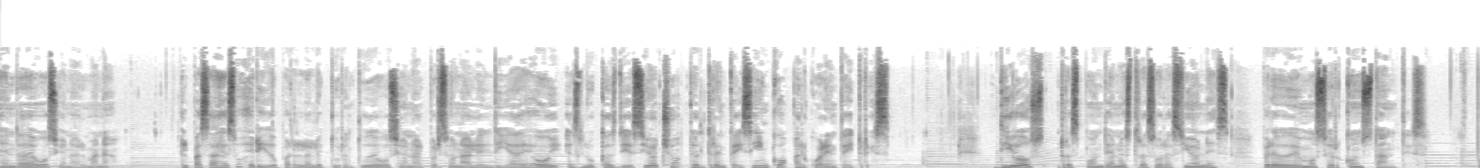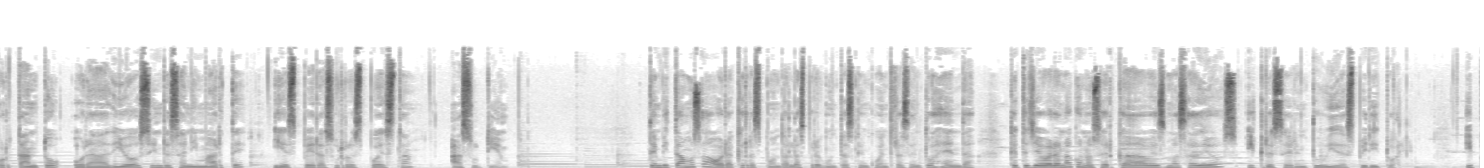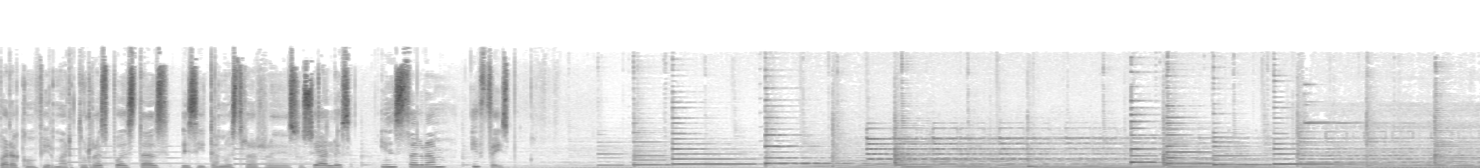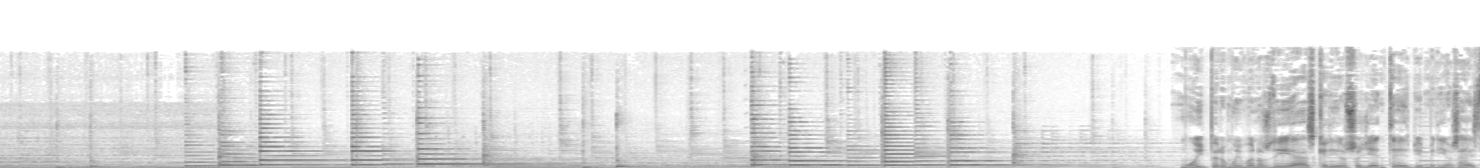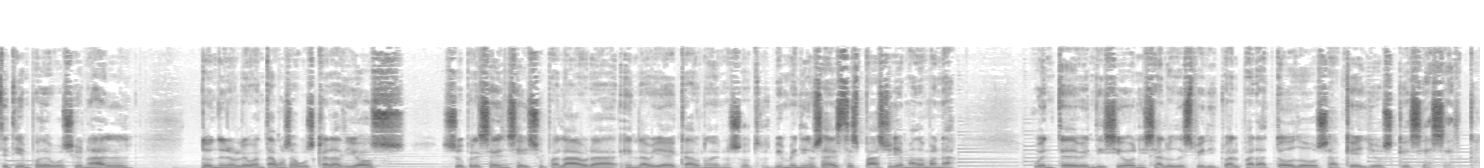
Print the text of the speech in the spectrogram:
Agenda devocional maná. El pasaje sugerido para la lectura en tu devocional personal el día de hoy es Lucas 18 del 35 al 43. Dios responde a nuestras oraciones, pero debemos ser constantes. Por tanto, ora a Dios sin desanimarte y espera su respuesta a su tiempo. Te invitamos ahora a que respondas las preguntas que encuentras en tu agenda que te llevarán a conocer cada vez más a Dios y crecer en tu vida espiritual. Y para confirmar tus respuestas, visita nuestras redes sociales, Instagram y Facebook. Muy, pero muy buenos días, queridos oyentes. Bienvenidos a este tiempo devocional donde nos levantamos a buscar a Dios, su presencia y su palabra en la vida de cada uno de nosotros. Bienvenidos a este espacio llamado Maná, fuente de bendición y salud espiritual para todos aquellos que se acercan.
